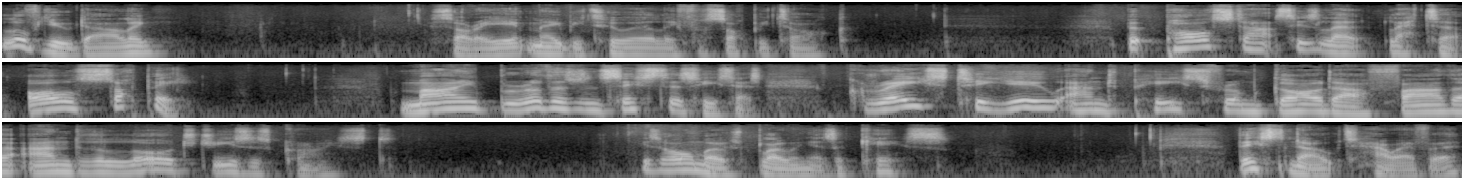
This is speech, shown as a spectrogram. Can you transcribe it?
Love you, darling. Sorry, it may be too early for soppy talk. But Paul starts his le- letter all soppy my brothers and sisters, he says, grace to you and peace from God our Father and the Lord Jesus Christ. He's almost blowing us a kiss. This note, however,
